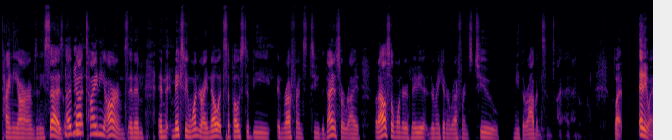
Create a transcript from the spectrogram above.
tiny arms and he says i've got tiny arms and then and it makes me wonder i know it's supposed to be in reference to the dinosaur ride but i also wonder if maybe they're making a reference to meet the robinsons i, I, I don't know but anyway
